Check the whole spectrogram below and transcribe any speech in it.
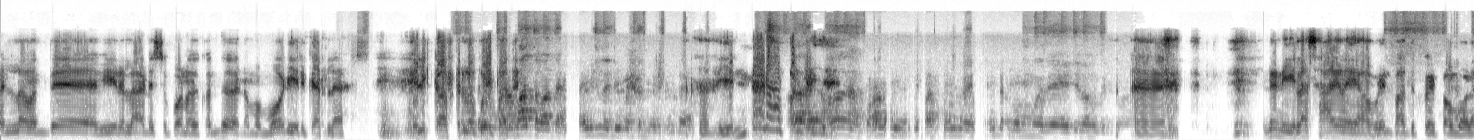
வெள்ளம் வந்து வீரெல்லாம் அடிச்சு போனதுக்கு வந்து நம்ம மோடி இருக்காருல்ல. ஹெலிகாப்டர்ல போய் பார்த்தேன். பார்த்தேன் பார்த்தேன் ரைட்ல டிபெண்ட் இருக்குல்ல. என்னடா பண்றீங்க? குழந்தை வந்து போகும்போது எட்டி தான் இன்னும் நீங்க எல்லாம் சாகலையா? அப்படின்னு பாத்துட்டு போயிருப்பான் போல.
